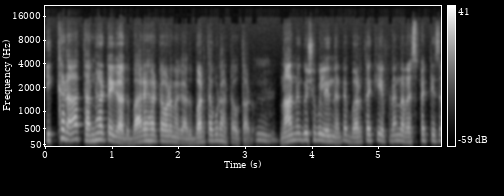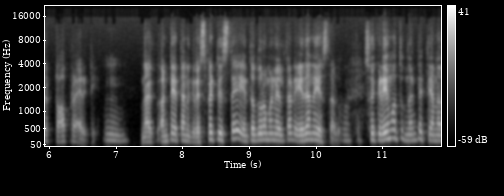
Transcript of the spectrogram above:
ఇక్కడ తన హర్టే కాదు భార్య హర్ట్ అవడమే కాదు భర్త కూడా హర్ట్ అవుతాడు. నాన్ నెగోషియబుల్ ఏంటంటే భర్తకి ఎప్పుడైనా respect is a top priority నాకు అంటే తనకు రెస్పెక్ట్ ఇస్తే ఎంత దూరం అని వెళ్తాడు ఏదైనా చేస్తాడు. సో ఇక్కడ ఏమవుతుందంటే తన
